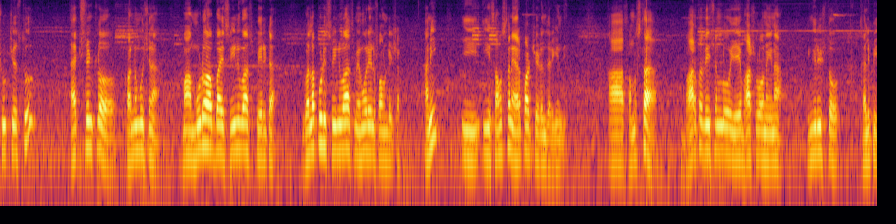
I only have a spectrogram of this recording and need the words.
షూట్ చేస్తూ యాక్సిడెంట్లో కన్నుమూసిన మా మూడో అబ్బాయి శ్రీనివాస్ పేరిట గొల్లపూడి శ్రీనివాస్ మెమోరియల్ ఫౌండేషన్ అని ఈ ఈ సంస్థను ఏర్పాటు చేయడం జరిగింది. ఆ సంస్థ భారతదేశంలో ఏ భాషలోనైనా ఇంగ్లీష్తో కలిపి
